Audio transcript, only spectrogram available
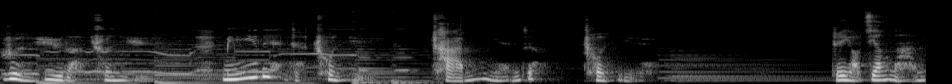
润育了春雨，迷恋着春雨，缠绵着春雨。只有江南，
